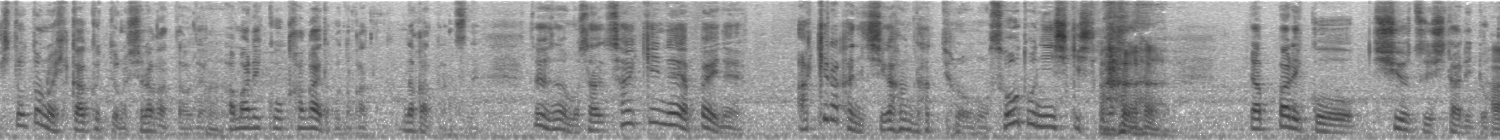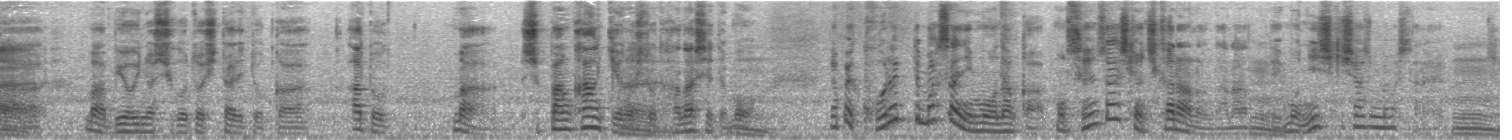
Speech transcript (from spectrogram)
人との比較っていうのをしなかったので、はいあまりこう考えたことがなかったんですね。だけどねもうさ最近ねやっぱりね明らかに違うんだっていうのをもう相当認識してきましたね。やっぱりこう手術したりとか、はい。まあ、病院の仕事したりとかあと、まあ、出版関係の人と話してても、うん。やっぱりこれってまさにもうなんかもう潜在意識の力なんだなって、うん。もう認識し始めましたね。うん。だか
